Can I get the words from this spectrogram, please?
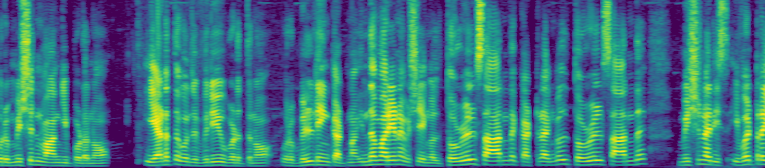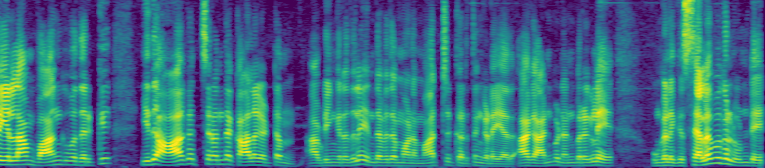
ஒரு மிஷின் வாங்கி போடணும் இடத்த கொஞ்சம் விரிவுபடுத்தணும் ஒரு பில்டிங் கட்டணும் இந்த மாதிரியான விஷயங்கள் தொழில் சார்ந்த கட்டடங்கள் தொழில் சார்ந்த மிஷினரிஸ் இவற்றையெல்லாம் வாங்குவதற்கு இது ஆகச்சிறந்த காலகட்டம் அப்படிங்கிறதுல எந்த விதமான மாற்று கருத்தும் கிடையாது. ஆக அன்பு நண்பர்களே உங்களுக்கு செலவுகள் உண்டு.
